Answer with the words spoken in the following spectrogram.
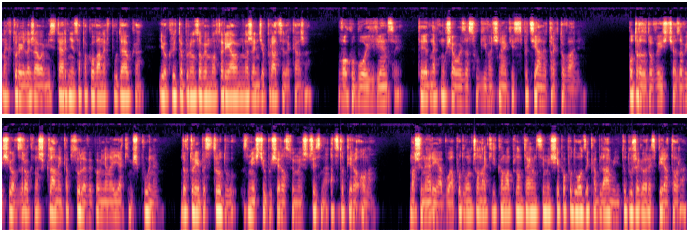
na której leżały misternie zapakowane w pudełka i okryte brązowym materiałem narzędzia pracy lekarza. Wokół było ich więcej, te jednak musiały zasługiwać na jakieś specjalne traktowanie. Po drodze do wyjścia zawiesiła wzrok na szklanej kapsule wypełnionej jakimś płynem, do której bez trudu zmieściłby się rosły mężczyzna, a co dopiero ona. Maszyneria była podłączona kilkoma plątającymi się po podłodze kablami do dużego respiratora,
